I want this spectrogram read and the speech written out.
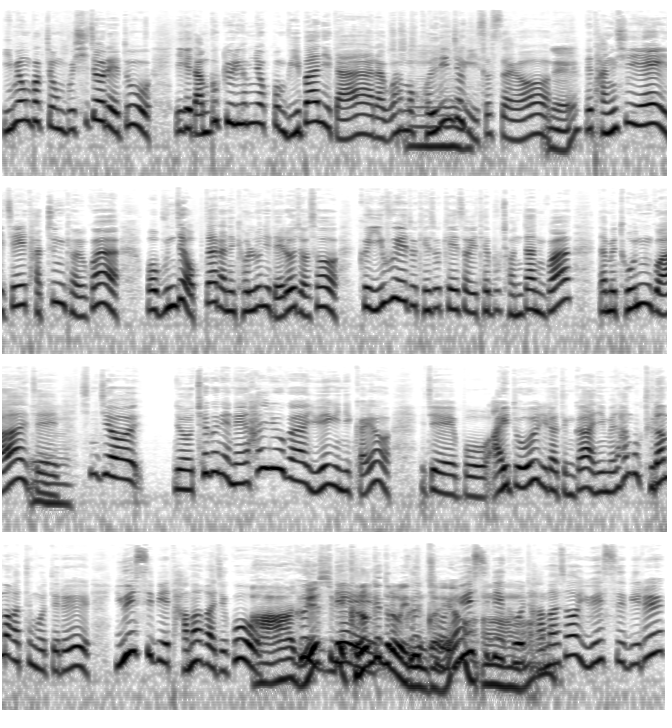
이명박 정부 시절에도 이게 남북교류 협력법 위반이다라고 한번 음. 걸린 적이 있었어요. 네. 근데 당시에 이제 다툰 결과 뭐 문제 없다라는 결론이 내려져서 그 이후에도 계속해서 이 대북 전단과 그다음에 돈과 이제 음. 심지어 어, 최근에는 한류가 유행이니까요. 이제 뭐 아이돌이라든가 아니면 한국 드라마 같은 것들을 USB에 담아가지고 아 그, USB 네, 그런 게 들어 있는 그렇죠. 거예요? USB에 아. 그걸 담아서 USB를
